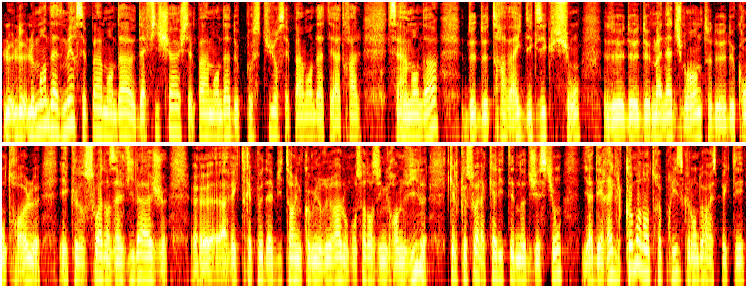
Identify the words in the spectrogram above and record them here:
Le, mandat de maire, c'est pas un mandat d'affichage, c'est pas un mandat de posture, c'est pas un mandat théâtral, c'est un mandat de, travail, d'exécution, de, management, de, contrôle. Et que l'on soit dans un village euh, avec très peu d'habitants, une commune rurale, ou qu'on soit dans une grande ville, quelle que soit la qualité de notre gestion, il y a des règles comme en entreprise que l'on doit respecter.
